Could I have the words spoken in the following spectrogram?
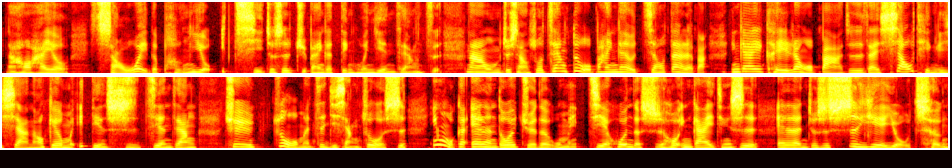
然后还有小魏的朋友一起，就是举办一个订婚宴这样子。那我们就想说，这样对我爸应该有交代了吧？应该可以让我爸就是在消停一下，然后给我们一点时间，这样去做我们自己想做的事。是因为我跟 Alan 都会觉得，我们结婚的时候应该已经是 Alan 就是事业有成，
